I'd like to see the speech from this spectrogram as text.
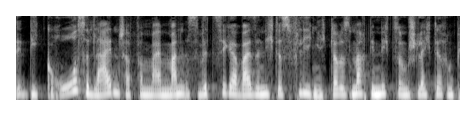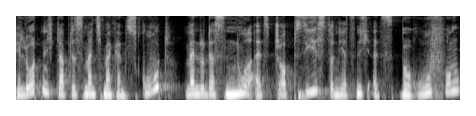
die- große Leidenschaft von meinem Mann ist witzigerweise nicht das Fliegen. Ich glaube, das macht ihn nicht zu einem schlechteren Piloten. Ich glaube, das ist manchmal ganz gut, wenn du das nur als Job siehst und jetzt nicht als Berufung.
